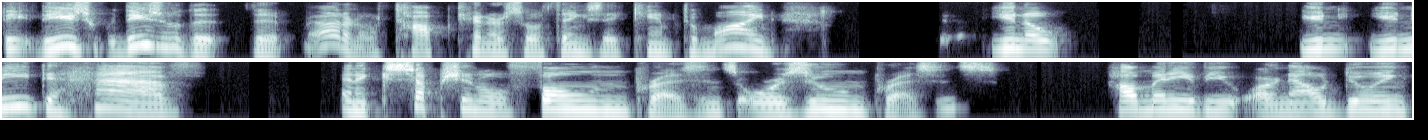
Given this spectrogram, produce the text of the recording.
the, these these were the the I don't know top ten or so things that came to mind. You know, you you need to have an exceptional phone presence or Zoom presence. How many of you are now doing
